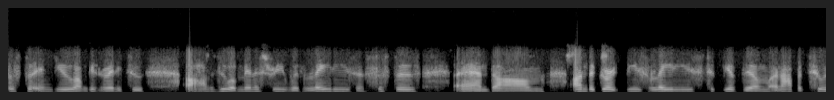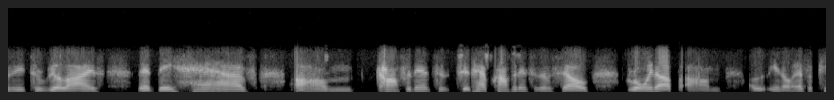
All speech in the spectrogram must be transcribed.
Sister in You. I'm getting ready to um, do a ministry with ladies and sisters and um, undergird these ladies to give them an opportunity to realize that they have um, confidence, should have confidence in themselves growing up. Um, uh, you know, as a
